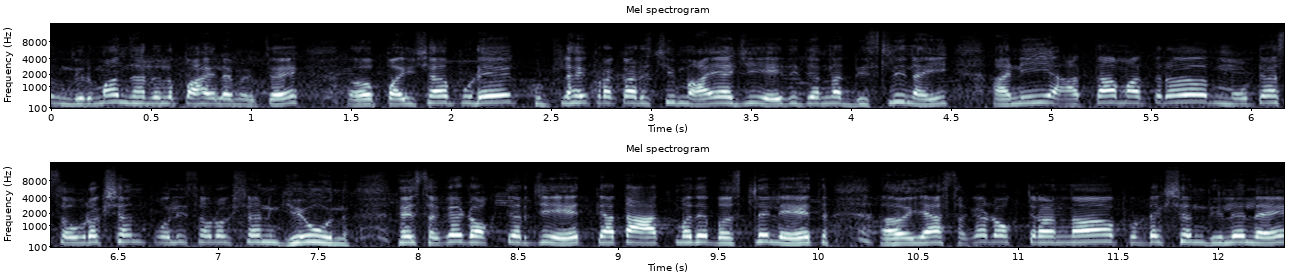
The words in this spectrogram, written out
निर्माण झालेलं पाहायला मिळतं आहे पैशापुढे कुठल्याही प्रकारची माया जी आहे ती त्यांना दिसली नाही. आणि आता मात्र मोठ्या संरक्षण पोलीस संरक्षण घेऊन हे सगळे डॉक्टर जे आहेत ते आता आतमध्ये बसलेले आहेत. या सगळ्या डॉक्टरांना प्रोटेक्शन दिलेलं आहे.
